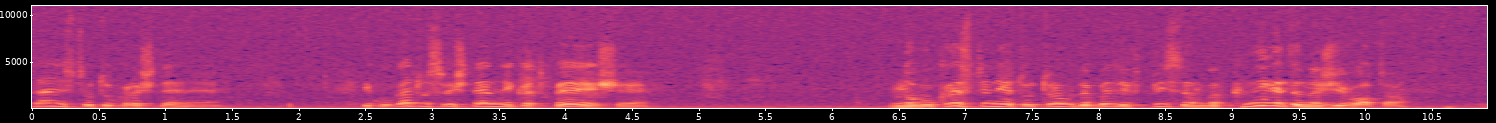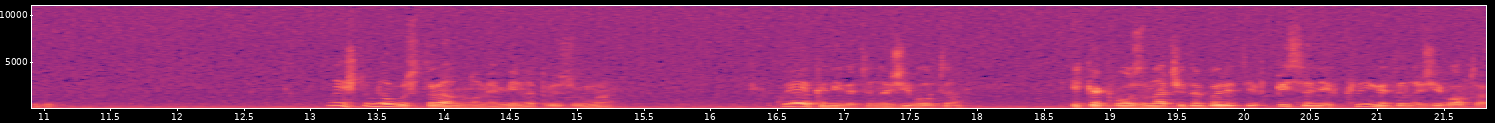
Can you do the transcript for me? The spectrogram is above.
Таинството кръщение. И когато свещеникът пееше новокръстеният отрок да бъде вписан в книгата на живота, нещо много странно ме мина през ума. Коя е книгата на живота? И какво значи да бъдете вписани в книгата на живота?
